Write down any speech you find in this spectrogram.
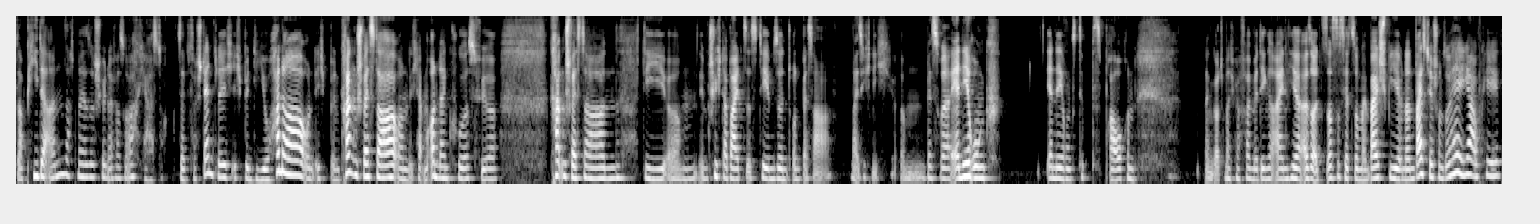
lapide an, sagt man ja so schön, einfach so, ach ja, ist doch selbstverständlich, ich bin die Johanna und ich bin Krankenschwester und ich habe einen Online-Kurs für Krankenschwestern, die ähm, im Schichtarbeitssystem sind und besser, weiß ich nicht, ähm, bessere Ernährung, Ernährungstipps brauchen mein Gott, manchmal fallen mir Dinge ein hier. Also das ist jetzt so mein Beispiel. Und dann weißt du ja schon so, hey, ja, okay.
